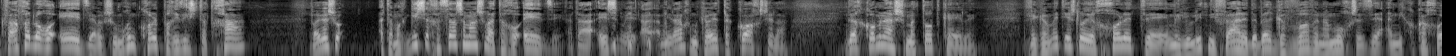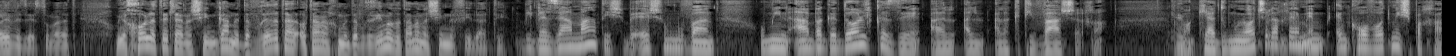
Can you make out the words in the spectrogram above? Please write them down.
כבר אף אחד לא רואה את זה, אבל כשאומרים כל פריז השתתחה, ברגע שהוא, אתה מרגיש שחסר שם משהו ואתה רואה את זה. אתה, יש, המילה מקבלת את הכוח שלה, דרך כל מיני השמטות כאלה. וגם באמת יש לו יכולת uh, מילולית נפלאה לדבר גבוה ונמוך, שזה, אני כל כך אוהב את זה. זאת אומרת, הוא יכול לתת לאנשים גם לדברר את אותם, אנחנו מדבררים את אותם אנשים לפי דעתי. בגלל זה אמרתי שבאיזשהו מובן הוא מין אבא גדול כזה על, על, על הכתיבה שלך. כן. כלומר, כי הדמויות שלכם הן קרובות משפחה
